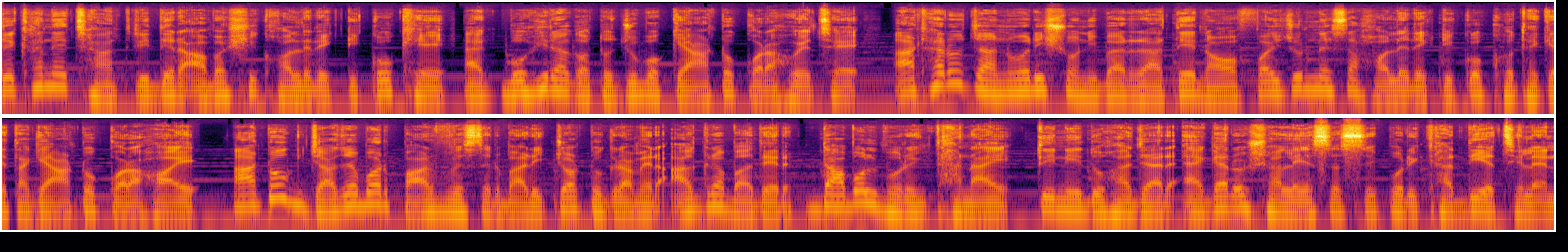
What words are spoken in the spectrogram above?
যেখানে ছাত্রীদের আবাসিক হলের একটি কক্ষে এক বহিরাগত যুবককে আটক করা হয়েছে। আঠারো জানুয়ারি শনিবার রাতে নওয়াফাইজুন্নেসা হলের একটি কক্ষ থেকে তাকে আটক করা হয়। আটক যাযাবর পারভেসের বাড়ি চট্টগ্রামের আগ্রাবাদের ডাবল বোরিং থানায়। তিনি দু হাজার এগারো সালে এসএসসি পরীক্ষা দিয়েছিলেন।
